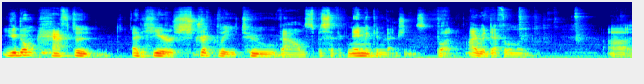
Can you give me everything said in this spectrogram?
you don't have to adhere strictly to Valve-specific naming conventions, but I would definitely uh,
